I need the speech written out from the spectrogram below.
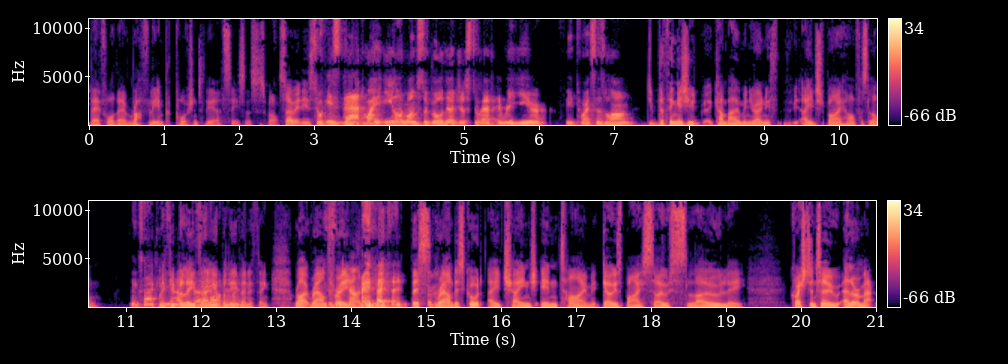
therefore they're roughly in proportion to the Earth's seasons as well. So it is. So is that why Elon wants to go there, just to have every year be twice as long? The thing is, you come home and you're only th- aged by half as long. Exactly. If you yeah, believe that, you'll believe anything. Right, round This is a three. this round is called A Change in Time. It goes by so slowly. Question two, Ella and Matt.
